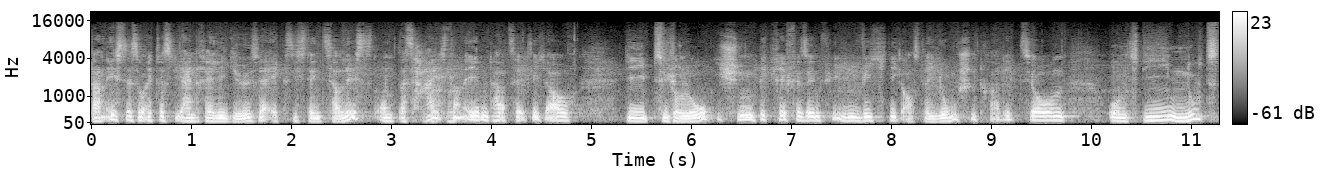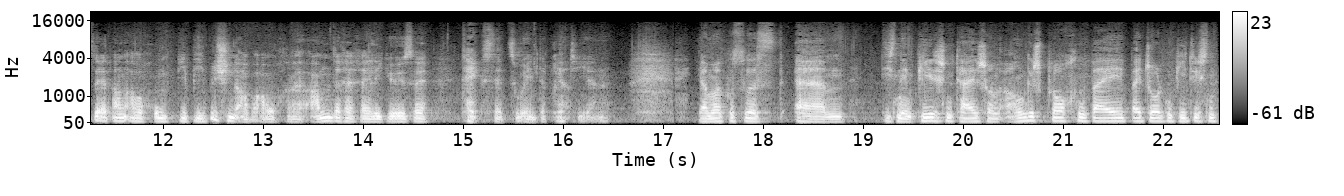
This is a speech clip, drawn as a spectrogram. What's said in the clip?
dann ist er so etwas wie ein religiöser Existenzialist. Und das heißt dann eben tatsächlich auch, die psychologischen Begriffe sind für ihn wichtig aus der jungschen Tradition und die nutzt er dann auch, um die biblischen, aber auch äh, andere religiöse Texte zu interpretieren. Ja, ja Markus, du hast ähm, diesen empirischen Teil schon angesprochen bei, bei Jordan Peterson.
